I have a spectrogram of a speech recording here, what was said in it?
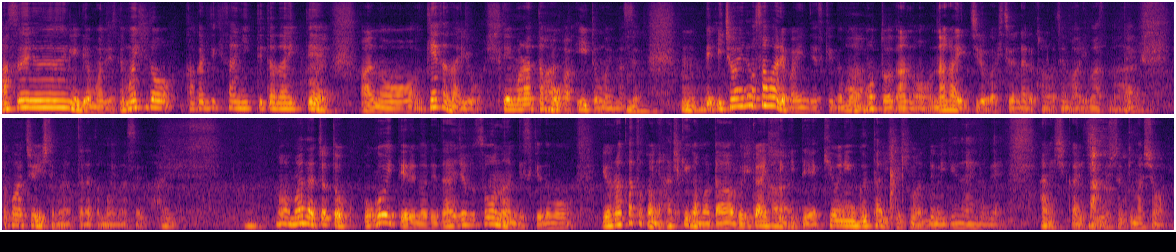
明日にでもですねもう一度かかりつけさんに行っていただいて、はい。あの検査なりをしてもらった方がいいと思います。うん、で胃腸炎で収まればいいんですけども、はい。もっとあの長い治療が必要になる可能性もありますので、はい。そこは注意してもらったらと思います。はい。まあ、まだちょっと動いているので大丈夫そうなんですけども夜中とかに吐き気がまたぶり返してきて、急にぐったりしてしまってもいけないので、はい、しっかり治療しておきましょう。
